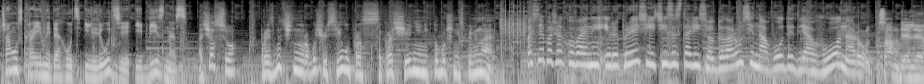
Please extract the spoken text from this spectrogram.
Чаму з краіны бягуць і людзі і бізнес? А сейчас все. Про избыточную рабочую силу, про сокращение никто больше не вспоминает. Пасля пачатку вайны і рэпрэсіі ці засталіся ў Беларусі нагоды для гонару. На самом деле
